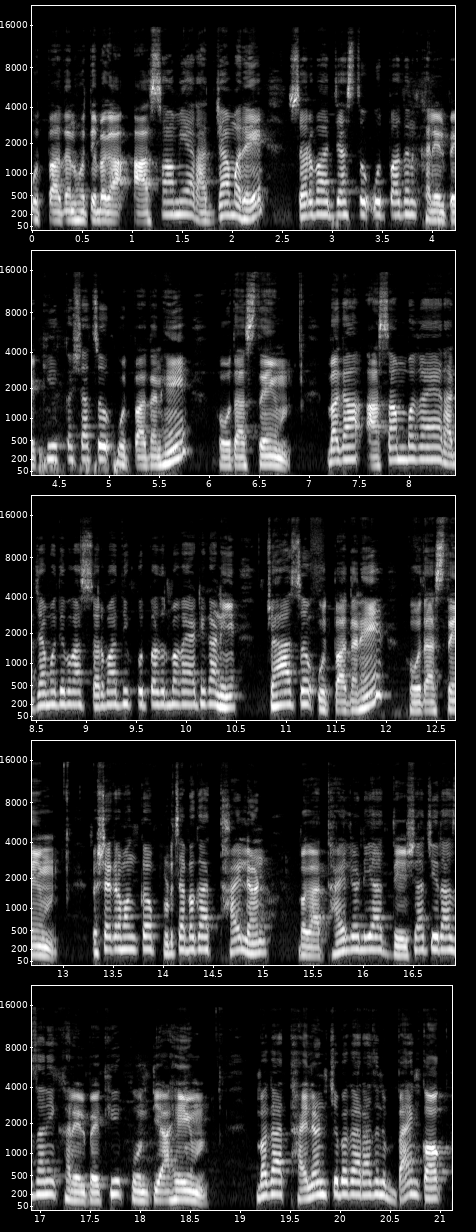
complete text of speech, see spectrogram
उत्पादन होते बघा? आसाम या राज्यामध्ये सर्वात जास्त उत्पादन खालीलपैकी कशाचं उत्पादन हे होत असते? बघा आसाम बघा या राज्यामध्ये बघा सर्वाधिक उत्पादन बघा या ठिकाणी चहाचं उत्पादन हे होत असते. प्रश्न क्रमांक पुढचा बघा थायलंड. बघा थायलंड या देशाची राजधानी खालीलपैकी कोणती आहे? बघा थायलंडची बघा राजधानी बँकॉक.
